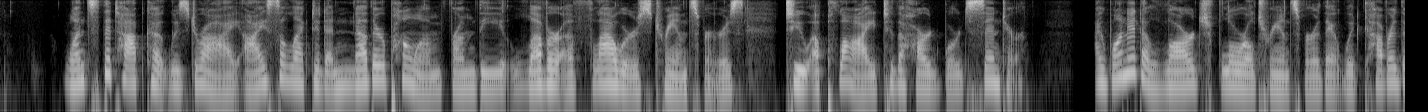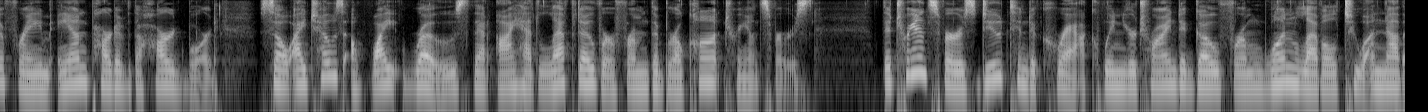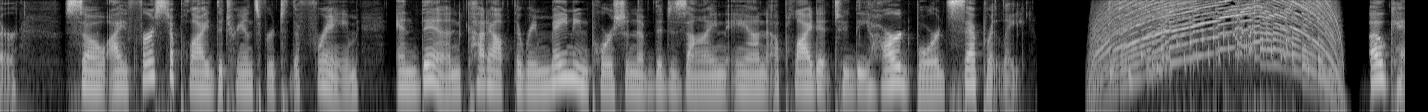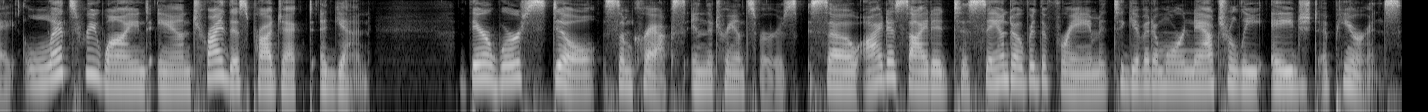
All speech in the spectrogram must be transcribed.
Once the top coat was dry, I selected another poem from the Lover of Flowers transfers to apply to the hardboard center. I wanted a large floral transfer that would cover the frame and part of the hardboard so I chose a white rose that I had left over from the brocante transfers. The transfers do tend to crack when you're trying to go from one level to another. So I first applied the transfer to the frame and then cut out the remaining portion of the design and applied it to the hardboard separately. Okay, let's rewind and try this project again there were still some cracks in the transfers, so I decided to sand over the frame to give it a more naturally aged appearance.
